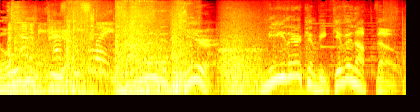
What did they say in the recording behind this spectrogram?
Gold An is enemy has dear. been slain. Diamond is here. Neither can be given up, though.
